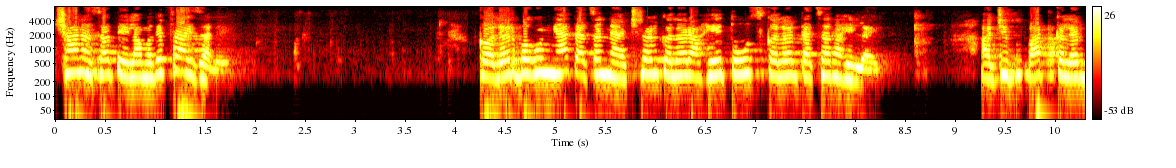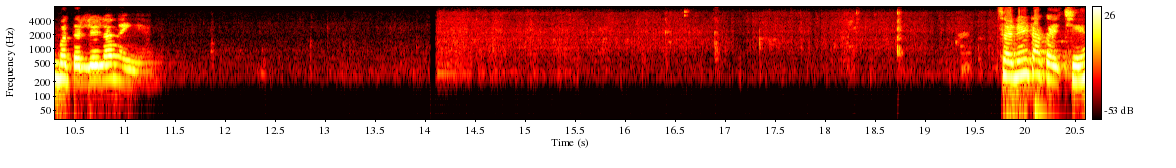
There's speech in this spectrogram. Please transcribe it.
छान असा तेलामध्ये फ्राय झालाय. कलर बघून घ्या त्याचा नॅचरल कलर आहे तोच कलर त्याचा राहिलाय. अजिबात कलर बदललेला नाहीये. चणे टाकायचे.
